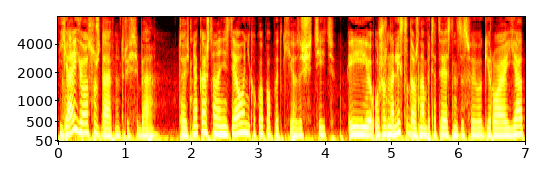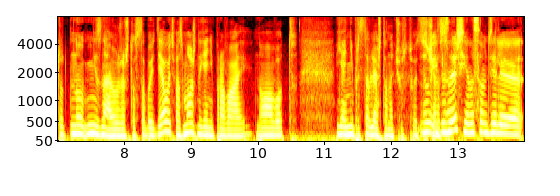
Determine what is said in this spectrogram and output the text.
Я ее осуждаю внутри себя. То есть, мне кажется, она не сделала никакой попытки ее защитить. И у журналиста должна быть ответственность за своего героя. Я тут, ну, не знаю уже, что с собой делать. Возможно, я не права. Но вот я не представляю, что она чувствует ну, сейчас. И ты знаешь, я на самом деле,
